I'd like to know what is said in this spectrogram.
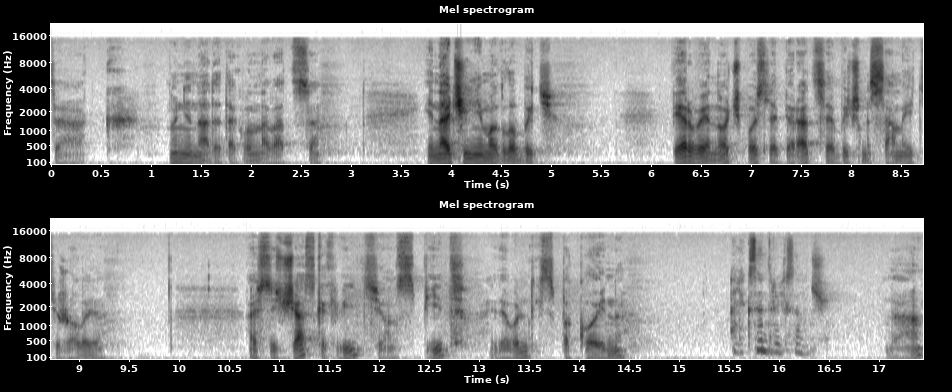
так. Ну, не надо так волноваться. Иначе не могло быть. Первая ночь после операции обычно самая тяжелая. А сейчас, как видите, он спит и довольно-таки спокойно. Александр Александрович. Да.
